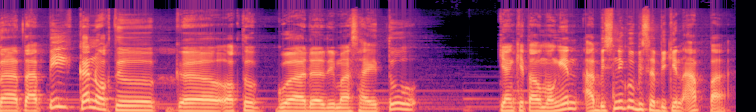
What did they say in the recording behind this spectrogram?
Nah tapi kan waktu ke waktu gue ada di masa itu yang kita omongin abis ini gue bisa bikin apa?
